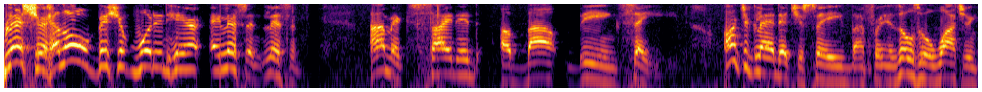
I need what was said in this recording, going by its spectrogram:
bless you. Hello, Bishop Wooded here. Hey, listen, listen. I'm excited about being saved. Aren't you glad that you're saved, my friends? Those who are watching,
